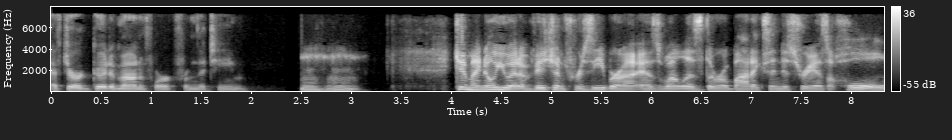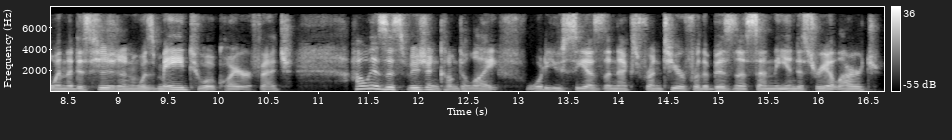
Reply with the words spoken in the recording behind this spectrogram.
after a good amount of work from the team. Mm-hmm. Jim, I know you had a vision for Zebra as well as the robotics industry as a whole when the decision was made to acquire Fetch. How has this vision come to life? What do you see as the next frontier for the business and the industry at large?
